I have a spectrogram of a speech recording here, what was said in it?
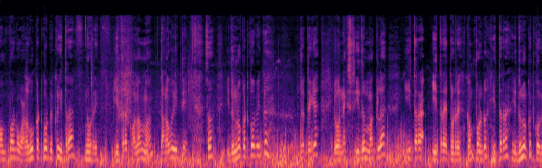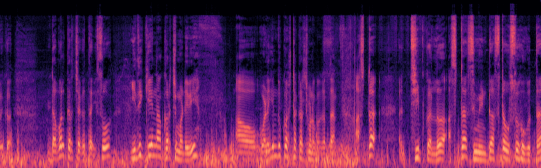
ಕಾಂಪೌಂಡ್ ಒಳಗೂ ಕಟ್ಕೋಬೇಕು, ಈ ಥರ ನೋಡ್ರಿ, ಈ ಥರ ಕಾಲಮ್ ತಳಗೂ ಐತಿ. ಸೊ ಇದನ್ನು ಕಟ್ಕೋಬೇಕು ಜೊತೆಗೆ ಇವಾಗ ನೆಕ್ಸ್ಟ್ ಇದು ಮಗ್ಲ, ಈ ಥರ ಈ ಥರ ಐತೆ ನೋಡ್ರಿ ಕಂಪೌಂಡು ಈ ಥರ ಇದನ್ನು ಕಟ್ಕೋಬೇಕು. ಡಬಲ್ ಖರ್ಚಾಗುತ್ತೆ ಸೊ ಇದಕ್ಕೆ ನಾವು ಖರ್ಚು ಮಾಡೀವಿ. ಒಳಗಿಂದಕ್ಕೂ ಅಷ್ಟು ಖರ್ಚು ಮಾಡೋಕ್ಕಾಗತ್ತೆ ಅಷ್ಟ ಚೀಪ್ ಕಲ್ಲು, ಅಷ್ಟ ಸಿಮೆಂಟು ಅಷ್ಟ ಉಸು ಹೋಗುತ್ತೆ.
